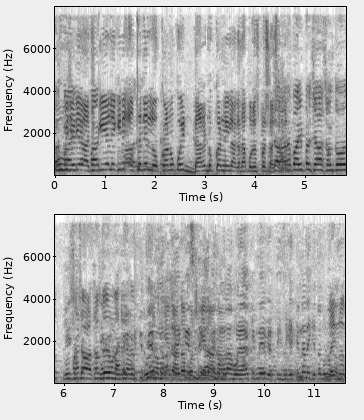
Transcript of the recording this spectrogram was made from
2 ਵੀ ਜਿਹੜੀ ਆ ਚੁੱਕੀ ਹੈ ਲੇਕਿਨ ਉੱਥੇ ਦੇ ਲੋਕਾਂ ਨੂੰ ਕੋਈ ਡਰ ਡੁੱਕਰ ਨਹੀਂ ਲੱਗਦਾ ਪੁਲਿਸ ਪ੍ਰਸ਼ਾਸਨ ਚਾਰ ਦਾ ਭਾਈ ਪ੍ਰਸ਼ਾਸਨ ਤੋਂ ਪ੍ਰਸ਼ਾਸਨ ਤੇ ਹੋਣਾ ਚਾਹੀਦਾ। ਕਿੱਥੇ ਹਮਲਾ ਕਿਸ ਜਗ੍ਹਾ ਤੇ ਹਮਲਾ ਹੋਇਆ? ਕਿੰਨੇ ਵਿਅਕਤੀ ਸੀਗੇ? ਕਿੰਨਾਂ ਨੇ ਕੀਤਾ? ਥੋੜਾ ਮੈਨੂੰ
